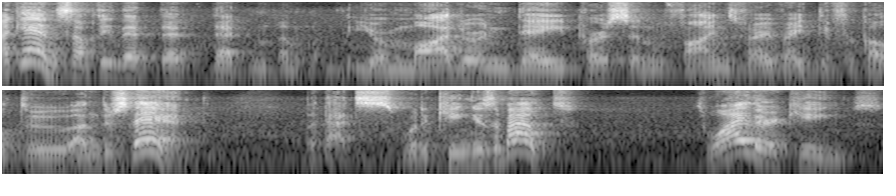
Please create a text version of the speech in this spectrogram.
Again, something that that that um, um your modern day person finds very very difficult to understand. But that's what a king is about. It's why they're kings.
